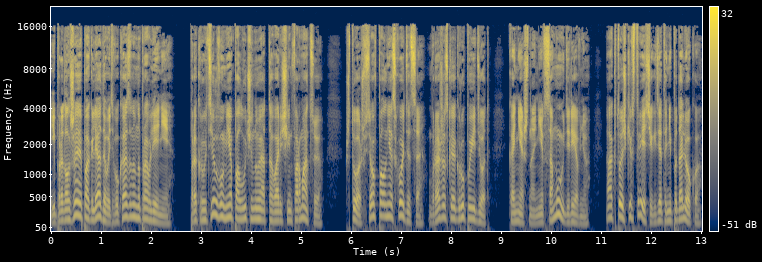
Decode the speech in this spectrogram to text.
и, продолжая поглядывать в указанном направлении, прокрутил в уме полученную от товарища информацию. Что ж, все вполне сходится, вражеская группа идет. Конечно, не в самую деревню, а к точке встречи где-то неподалеку,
